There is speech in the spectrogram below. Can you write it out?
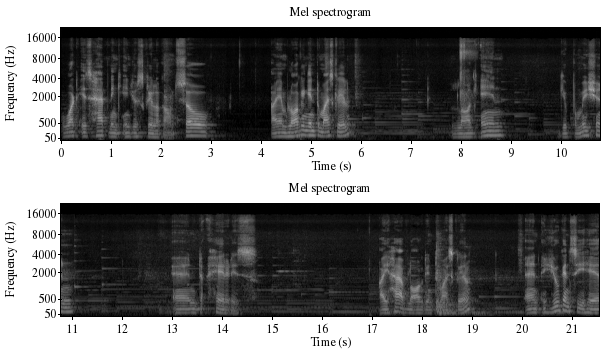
what is happening in your skrill account. So i am logging into my skrill log in give permission and here it is I have logged into my Skrill and you can see here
